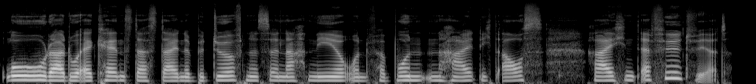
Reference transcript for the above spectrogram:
Oder du erkennst, dass deine Bedürfnisse nach Nähe und Verbundenheit nicht ausreichend erfüllt wird.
